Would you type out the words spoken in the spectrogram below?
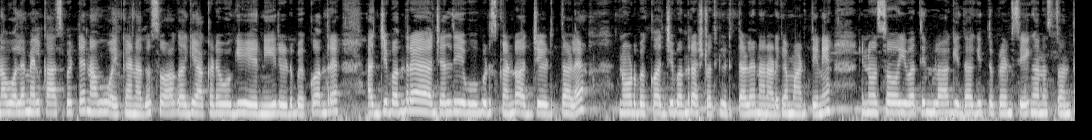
ನಾವು ಒಲೆ ಮೇಲೆ ಕಾಸ್ಬಿಟ್ಟೆ ನಾವು ಒಯ್ಕೊಳೋದು. ಸೊ ಹಾಗಾಗಿ ಆ ಕಡೆ ಹೋಗಿ ನೀರು ಇಡಬೇಕು. ಅಂದರೆ ಅಜ್ಜಿ ಬಂದರೆ ಜಲ್ದಿ ಹೂ ಬಿಡಿಸ್ಕೊಂಡು ಅಜ್ಜಿ ಇಡ್ತಾಳೆ. ನೋಡಬೇಕು ಅಜ್ಜಿ ಬಂದರೆ ಅಷ್ಟೊತ್ತಿಗೆ ಇಡ್ತಾಳೆ. ನಾನು ಅಡುಗೆ ಮಾಡ್ತೀನಿ. ಇನ್ನು ಸೊ ಇವತ್ತಿನ ಬ್ಲಾಗ್ ಇದಾಗಿತ್ತು ಫ್ರೆಂಡ್ಸ್ ಹೇಗೆ ಅನ್ನಿಸ್ತು ಅಂತ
